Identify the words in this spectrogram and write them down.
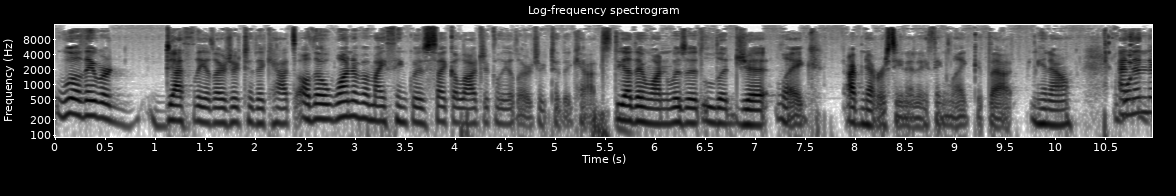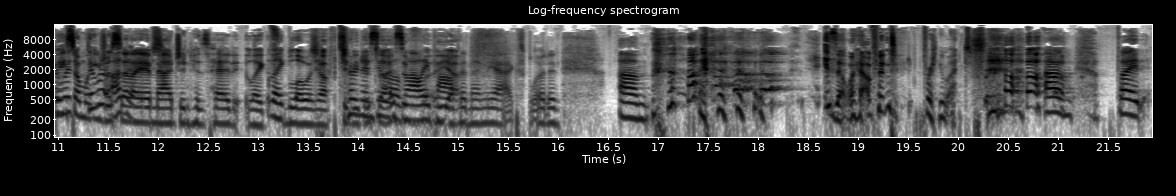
Well, they were deathly allergic to the cats. Although one of them, I think, was psychologically allergic to the cats. The other one was a legit like I've never seen anything like that. You know. And What- there based was- on what you just said, I imagine his head like, like blowing up to turned into size a of lollipop yeah. and then yeah exploded. Um, Is that what happened? pretty much. um, but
